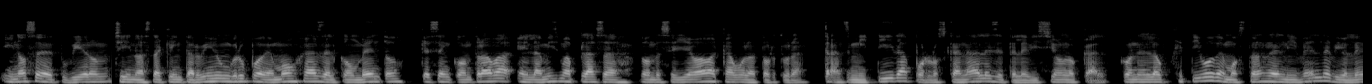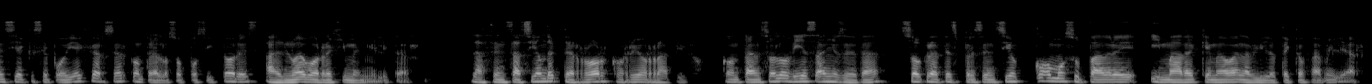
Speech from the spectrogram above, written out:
y no se detuvieron sino hasta que intervino un grupo de monjas del convento que se encontraba en la misma plaza donde se llevaba a cabo la tortura, transmitida por los canales de televisión local, con el objetivo de mostrar el nivel de violencia que se podía ejercer contra los opositores al nuevo régimen militar. La sensación de terror corrió rápido. Con tan solo diez años de edad, Sócrates presenció cómo su padre y madre quemaban la biblioteca familiar,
